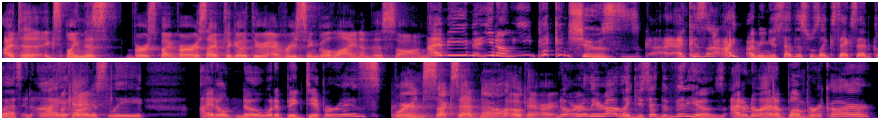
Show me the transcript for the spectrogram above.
I have to explain this verse by verse. I have to go through every single line of this song. I mean, you know, you pick and choose because I, I mean, you said this was like sex ed class, and I Okay. honestly, I don't know what a Big Dipper is. We're in sex ed now? Okay, all right. No, earlier on, like you said, the videos. I don't know how to bumper a car.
